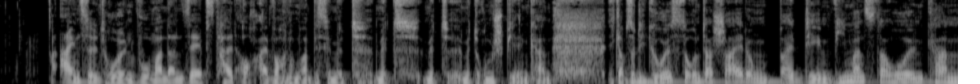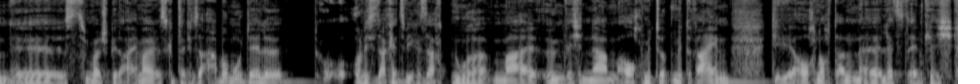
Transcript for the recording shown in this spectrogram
einzeln holen, wo man dann selbst halt auch einfach noch mal ein bisschen mit mit mit mit rumspielen kann. Ich glaube, so die größte Unterscheidung bei dem, wie man es da holen kann, äh, ist zum Beispiel einmal, es gibt halt diese Abo-Modelle, und ich sage jetzt wie gesagt nur mal irgendwelche Namen auch mit mit rein, die wir auch noch dann äh, letztendlich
